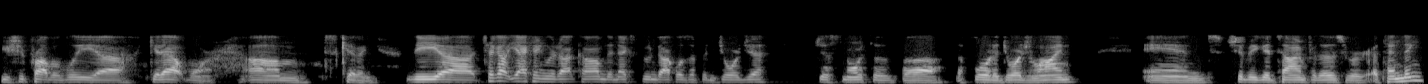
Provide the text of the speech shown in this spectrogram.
You should probably uh, get out more. Um, just kidding. The uh, check out yakangler.com. The next boondoggle is up in Georgia, just north of uh, the Florida Georgia line, and should be a good time for those who are attending.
